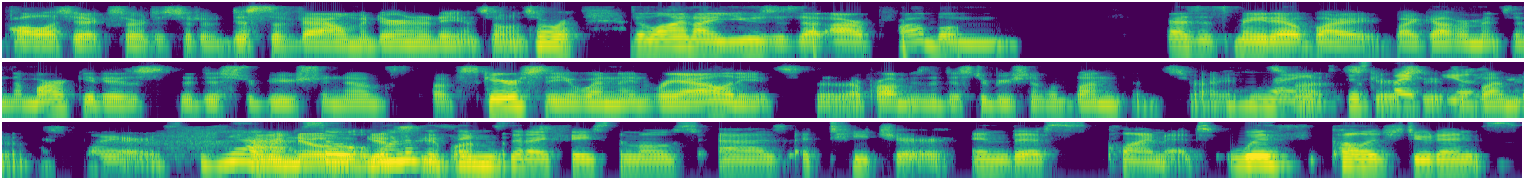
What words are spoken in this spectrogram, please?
politics or to sort of disavow modernity and so on and so forth. The line I use is that our problem, as it's made out by, by governments and the market, is the distribution of, of scarcity, when in reality, it's the, our problem is the distribution of abundance, right? It's right. not Despite scarcity, it's abundance. Employers. Yeah. so one of the, the things that I face the most as a teacher in this climate with college students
